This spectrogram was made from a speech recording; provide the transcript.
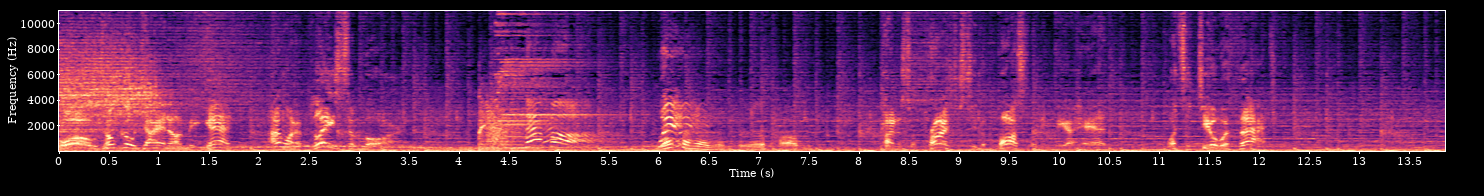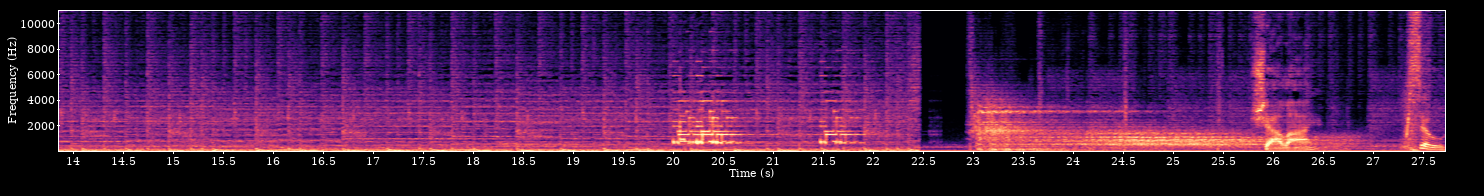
Hey, this is- Whoa, whoa! Don't go dying on me yet! I want to play some more! Nappa! Nappa has a career problem. Kinda surprised to see the boss lending me a hand. What's the deal with that? Shall I? So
